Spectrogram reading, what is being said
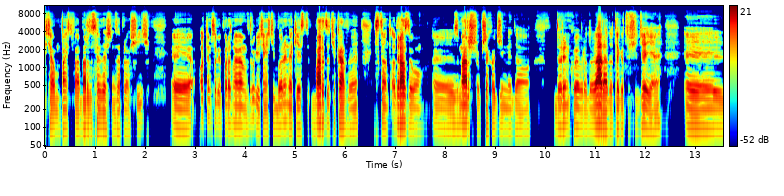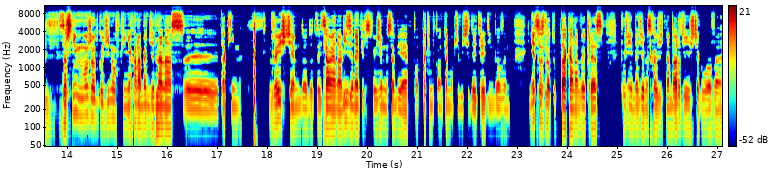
chciałbym Państwa bardzo serdecznie zaprosić. E, o tym sobie porozmawiam w drugiej części, bo rynek jest bardzo ciekawy, stąd od razu e, z marszu przechodzimy do, do rynku euro-dolara, do tego, co się dzieje. Zacznijmy może od godzinówki, niech ona będzie dla nas takim wyjściem do, do tej całej analizy. Najpierw spojrzymy sobie pod takim kątem oczywiście day tradingowym nieco z lotu ptaka na wykres, później będziemy schodzić na bardziej szczegółowe,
